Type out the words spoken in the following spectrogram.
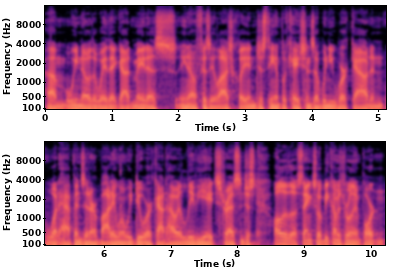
um, we know the way that God made us, you know, physiologically, and just the implications of when you work out and what happens in our body when we do work out, how it alleviates stress, and just all of those things. So it becomes really important.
